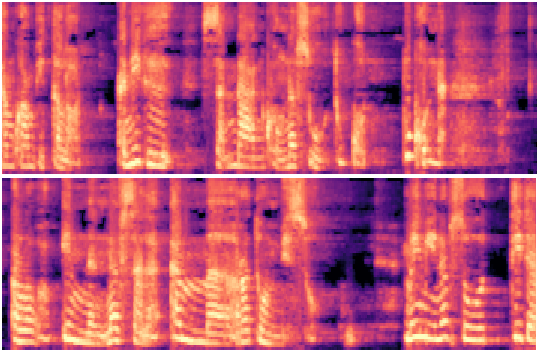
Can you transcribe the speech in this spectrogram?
ทำความผิดตลอด อันนี้คือสันดานของนับสูทุกคน ทุกคนนะอัลลอฮฺบอกอินนันนัฟสละอัมมาระตุมบิสูไม่มีนับสูที่จะ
